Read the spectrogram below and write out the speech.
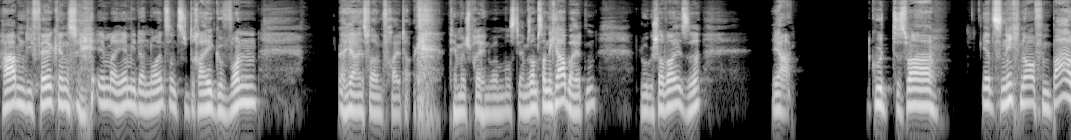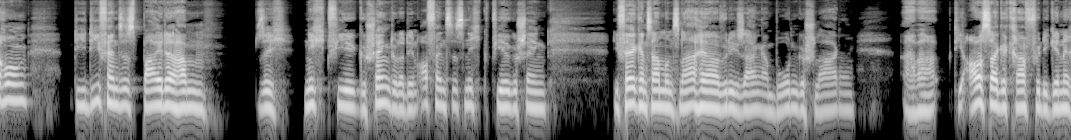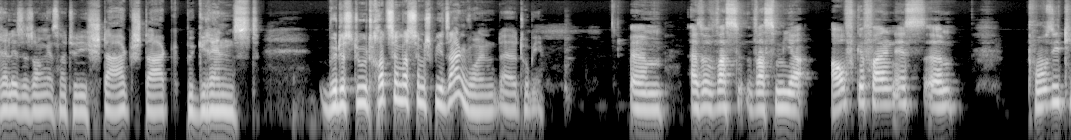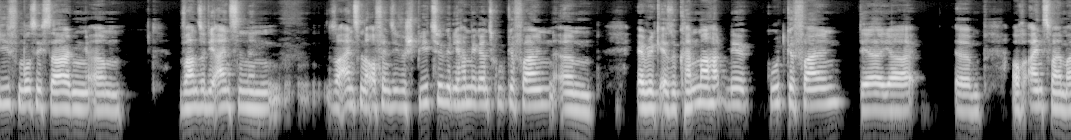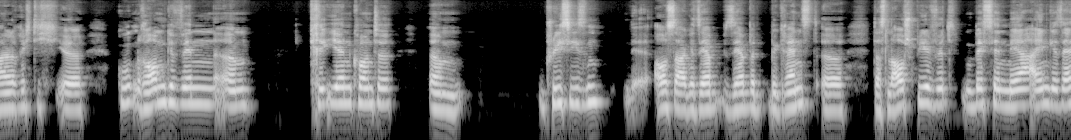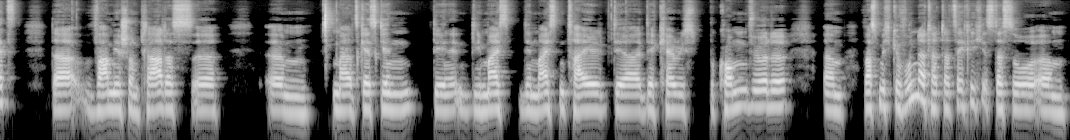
haben die Falcons in Miami dann 19 zu 3 gewonnen. Äh, ja, es war ein Freitag. Dementsprechend man musste am Samstag nicht arbeiten. Logischerweise. Ja. Gut, das war jetzt nicht eine Offenbarung. Die Defenses beide haben sich nicht viel geschenkt oder den Offenses nicht viel geschenkt. Die Falcons haben uns nachher, würde ich sagen, am Boden geschlagen. Aber die Aussagekraft für die generelle Saison ist natürlich stark, stark begrenzt. Würdest du trotzdem was zum Spiel sagen wollen, äh, Tobi? Ähm, also was, was mir aufgefallen ist, ähm, positiv muss ich sagen, ähm, waren so die einzelnen, so einzelne offensive Spielzüge, die haben mir ganz gut gefallen. Ähm, Eric Esukanma hat mir gut gefallen, der ja ähm, auch ein, zwei Mal richtig äh, guten Raumgewinn ähm, kreieren konnte. Ähm, Preseason, äh, Aussage sehr, sehr be begrenzt. Äh, das Laufspiel wird ein bisschen mehr eingesetzt. Da war mir schon klar, dass äh, ähm, Miles Gaskin den, die meist, den meisten Teil der, der Carries bekommen würde. Ähm, was mich gewundert hat tatsächlich ist, dass so ähm,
